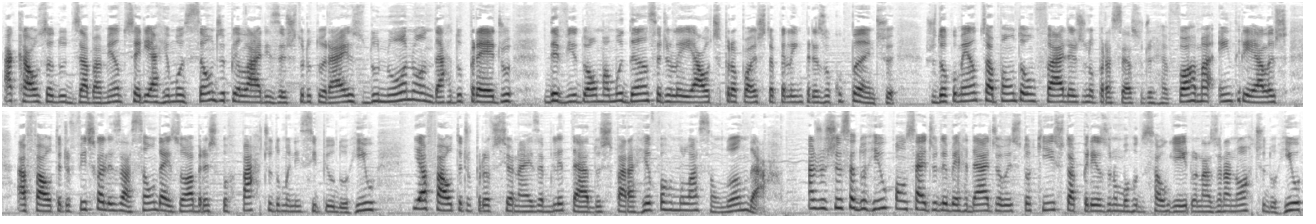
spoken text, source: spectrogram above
a causa do desabamento seria a remoção de pilares estruturais do nono andar do prédio devido a uma mudança de layout proposta pela empresa ocupante. Os documentos apontam falhas no processo de reforma, entre elas a falta de fiscalização das obras por parte do município do Rio e a falta de profissionais habilitados para a reformulação do andar. A Justiça do Rio concede liberdade ao estoquista preso no Morro do Salgueiro, na zona norte do Rio,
